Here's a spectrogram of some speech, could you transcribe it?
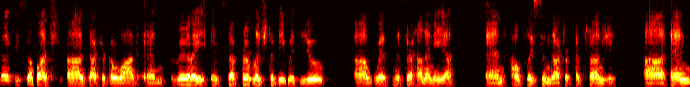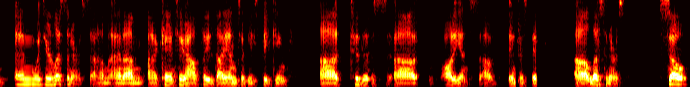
Thank you so much, uh, Dr. Gawad. And really, it's a privilege to be with you, uh, with Mr. Hanania, and hopefully soon Dr. Katranji, uh, and, and with your listeners. Um, and I'm, I can't tell you how pleased I am to be speaking uh, to this uh, audience of interested uh, listeners. So,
